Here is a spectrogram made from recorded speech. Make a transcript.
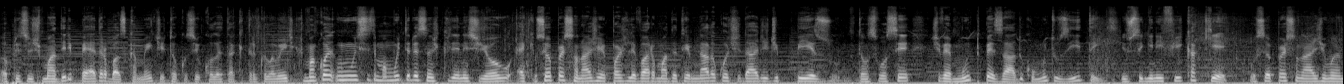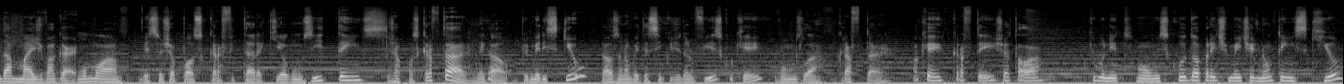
Eu preciso de madeira e pedra, basicamente, então eu consigo coletar aqui tranquilamente. Uma coisa, um sistema muito interessante que tem nesse jogo é que o seu personagem ele pode levar uma determinada quantidade de peso. Então, se você tiver muito pesado com muitos itens, isso significa que o seu personagem vai andar mais devagar. Vamos lá ver se eu já posso craftar aqui alguns itens. Já posso craftar, legal. Primeira skill, causa 95 de dano físico, ok. Vamos lá, craftar. Ok, craftei, já tá lá que bonito. Bom, o escudo aparentemente ele não tem skill,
